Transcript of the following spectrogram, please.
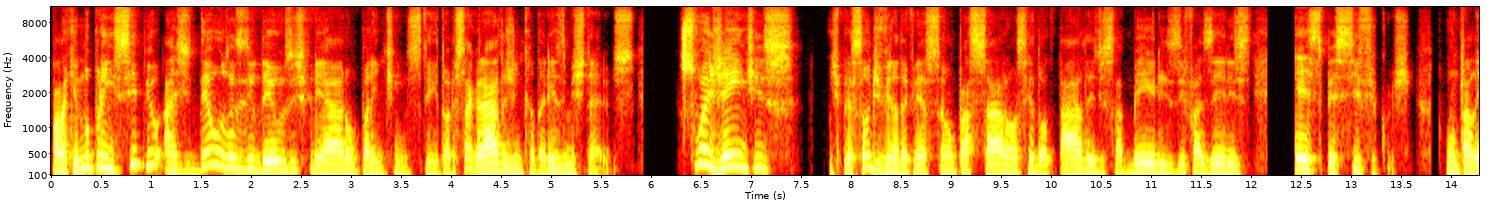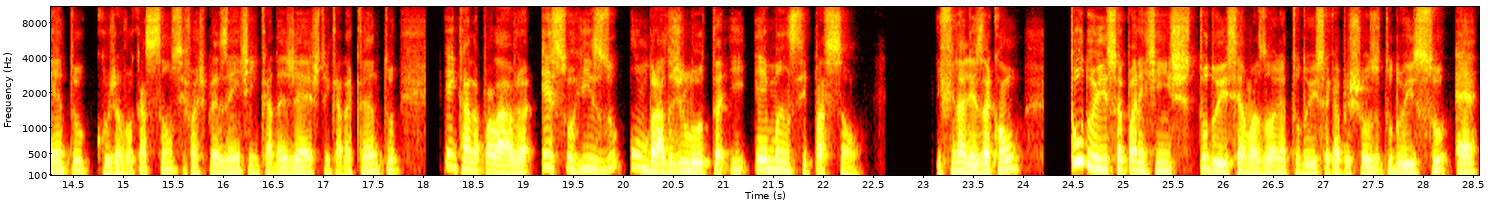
Fala que no princípio as deusas e deuses criaram Parintins, territórios sagrados de encantarias e mistérios. Suas gentes, expressão divina da criação, passaram a ser dotadas de saberes e fazeres específicos, um talento cuja vocação se faz presente em cada gesto, em cada canto, em cada palavra e sorriso, um brado de luta e emancipação. E finaliza com tudo isso é Parintins, tudo isso é Amazônia, tudo isso é caprichoso, tudo isso é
